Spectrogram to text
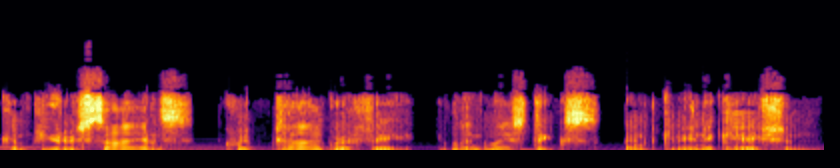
computer science, cryptography, linguistics, and communication.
